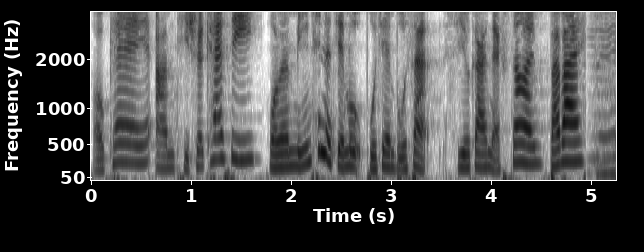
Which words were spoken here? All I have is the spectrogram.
OK，I'm Teacher Kathy，我们明天的节目不见不散。See you guys next time，拜拜。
